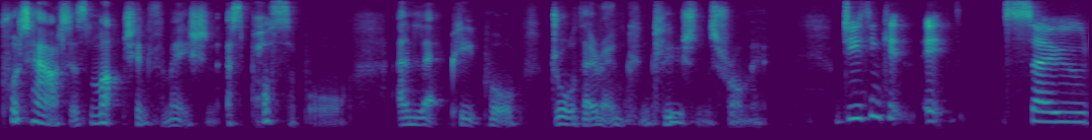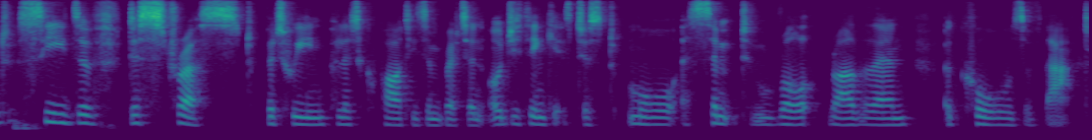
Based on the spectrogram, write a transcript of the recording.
put out as much information as possible and let people draw their own conclusions from it. Do you think it, it sowed seeds of distrust between political parties in Britain, or do you think it's just more a symptom rather than a cause of that?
